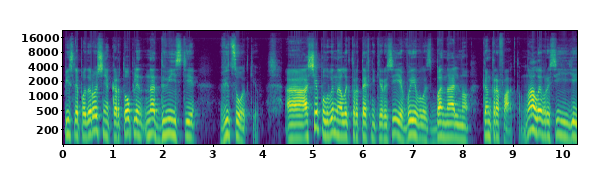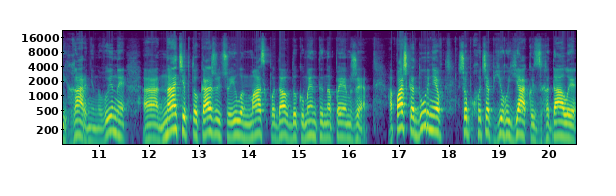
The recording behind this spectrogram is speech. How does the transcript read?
після подорожчання картоплі на 200%. А ще половина електротехніки Росії виявилась банально контрафактом. Ну але в Росії є й гарні новини. А, начебто кажуть, що Ілон Маск подав документи на ПМЖ. А Пашка Дурнєв, щоб хоча б його якось згадали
